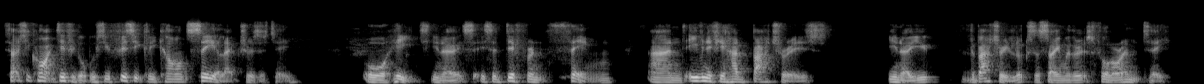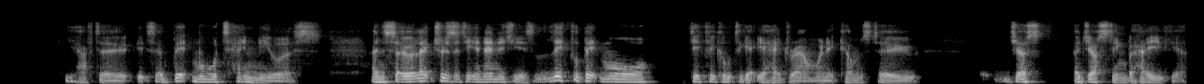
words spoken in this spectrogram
it's actually quite difficult because you physically can't see electricity or heat. You know, it's it's a different thing. And even if you had batteries, you know, you the battery looks the same whether it's full or empty. You have to, it's a bit more tenuous. And so electricity and energy is a little bit more difficult to get your head around when it comes to just adjusting behavior.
